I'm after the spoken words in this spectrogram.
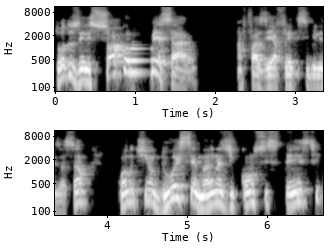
todos eles só começaram a fazer a flexibilização quando tinham duas semanas de consistente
